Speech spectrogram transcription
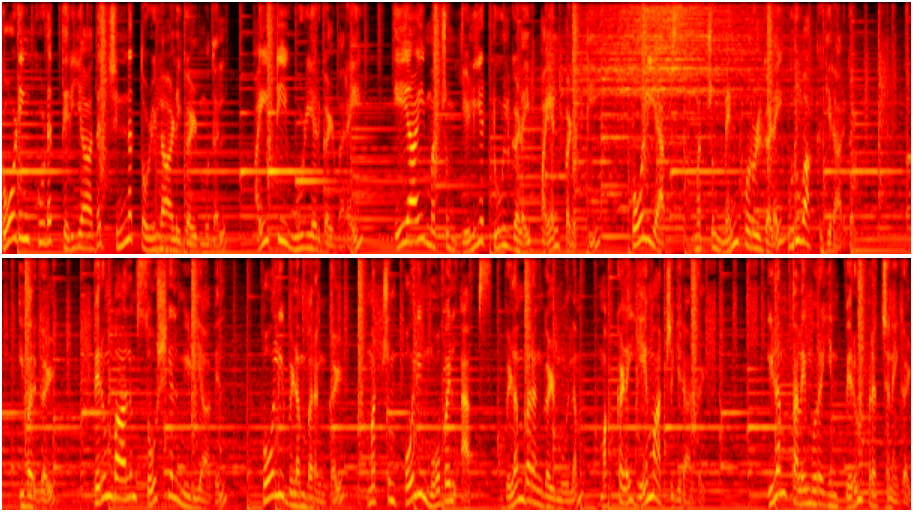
கோடிங் கூட தெரியாத சின்ன தொழிலாளிகள் முதல் ஐடி ஊழியர்கள் வரை ஏஐ மற்றும் எளிய டூல்களை பயன்படுத்தி போலி ஆப்ஸ் மற்றும் மென்பொருள்களை உருவாக்குகிறார்கள். இவர்கள் பெரும்பாலும் சோஷியல் மீடியாவில் போலி விளம்பரங்கள் மற்றும் போலி மொபைல் ஆப்ஸ் விளம்பரங்கள் மூலம் மக்களை ஏமாற்றுகிறார்கள். இளம் தலைமுறையின் பெரும் பிரச்சனைகள்.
